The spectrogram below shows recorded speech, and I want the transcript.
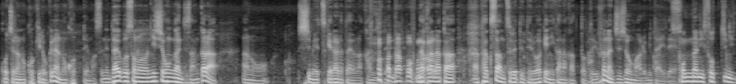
こちらの古記録には残っていますね。だいぶその西本願寺さんからあの締め付けられたような感じで なかなかあたくさん連れて出るわけにいかなかったというふうな事情もあるみたいでそんなにそっちに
